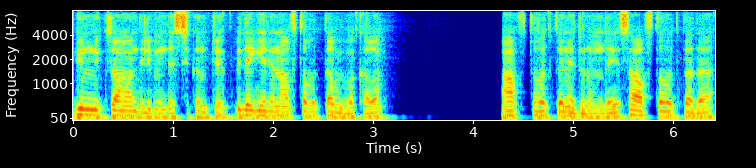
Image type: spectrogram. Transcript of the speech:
Günlük zaman diliminde sıkıntı yok. Bir de gelin haftalıkta bir bakalım. Haftalıkta ne durumdayız? Haftalıkta da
